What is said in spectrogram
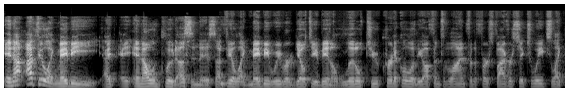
And I, I, feel like maybe, I, and I'll include us in this. I feel like maybe we were guilty of being a little too critical of the offensive line for the first five or six weeks. Like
